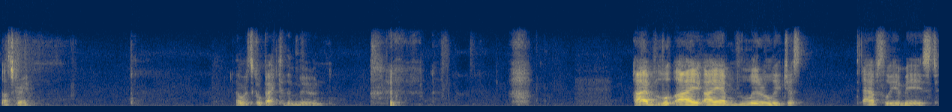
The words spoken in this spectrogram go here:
That's great. Oh, let's go back to the moon. I've, I, I am literally just absolutely amazed.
